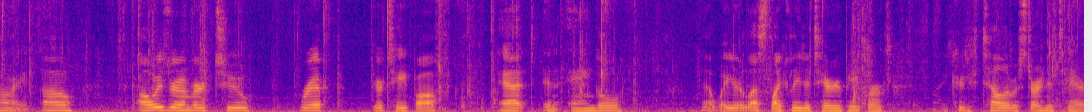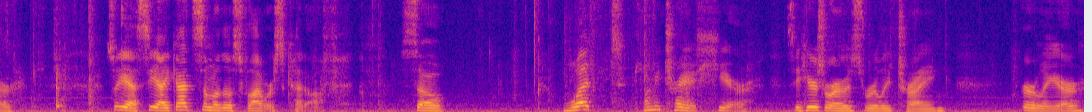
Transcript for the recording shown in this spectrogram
All right, oh, always remember to rip your tape off at an angle. That way you're less likely to tear your paper. Could tell it was starting to tear. So yeah, see, I got some of those flowers cut off. So what, let me try it here. See, here's where I was really trying earlier.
